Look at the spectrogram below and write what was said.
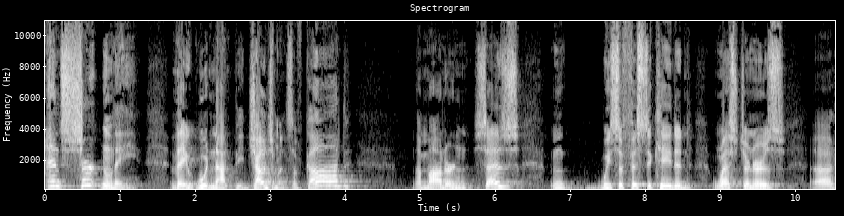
And certainly they would not be judgments of God. The modern says, mm, we sophisticated Westerners uh,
